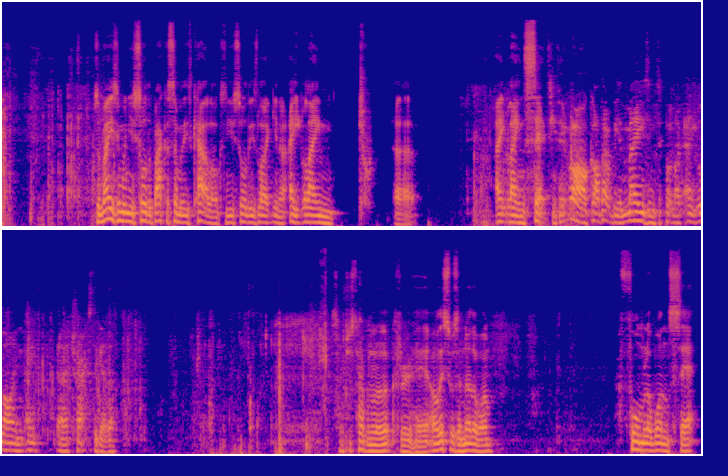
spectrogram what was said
It was amazing when you saw the back of some of these catalogues and you saw these like, you know, eight lane uh, eight lane sets. You think, oh god, that would be amazing to put like eight line, eight uh, tracks together. So just having a look through here. Oh, this was another one. Formula One set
